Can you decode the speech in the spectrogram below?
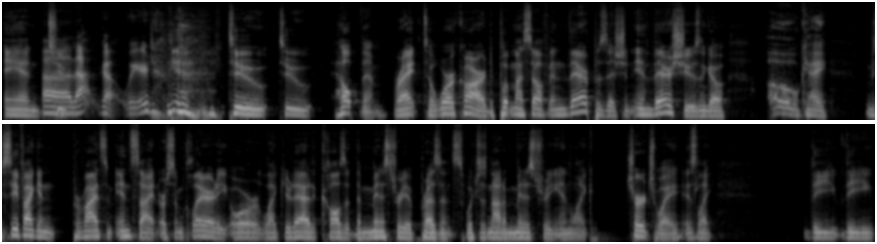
And to, uh, that got weird. yeah, to to help them, right? To work hard, to put myself in their position, in their shoes and go, oh, okay, let me see if I can provide some insight or some clarity or like your dad calls it the ministry of presence, which is not a ministry in like church way, is like the the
